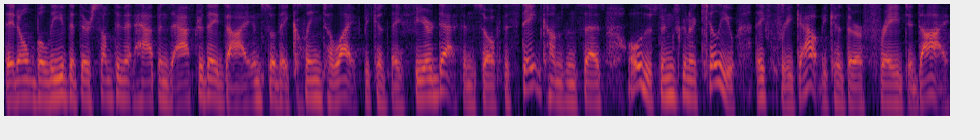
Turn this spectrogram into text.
They don't believe that there's something that happens after they die, and so they cling to life because they fear death. And so if the state comes and says, oh, this thing's going to kill you, they freak out because they're afraid to die,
